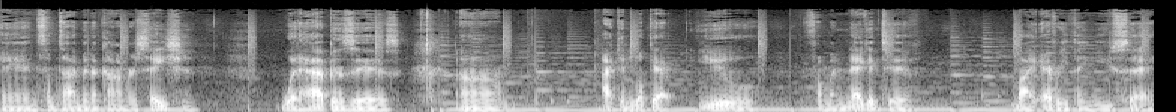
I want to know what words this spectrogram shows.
And sometime in a conversation, what happens is um, I can look at you from a negative by everything you say.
